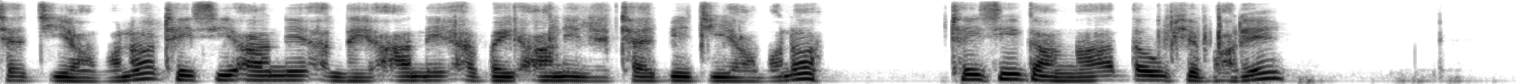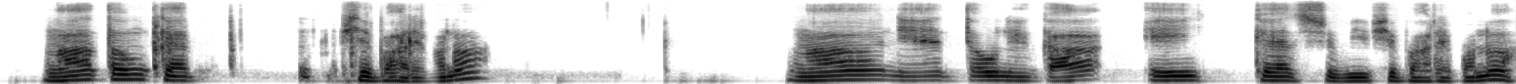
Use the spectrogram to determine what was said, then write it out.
ချက်ကြည့်အောင်ပေါ့နော်ထိပ်စီးအားနေအလေအားနေအပိတ်အားနေနဲ့ထပ်ပြီးကြည့်အောင်ပေါ့နော်ထိပ်စီးက9-3ဖြစ်ပါတယ်9-3ကပ်ဖြစ်ပါတယ်ပေါ့နော်9နဲ့3နဲ့က8ကပ်ဆိုပြီးဖြစ်ပါတယ်ပေါ့နော်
